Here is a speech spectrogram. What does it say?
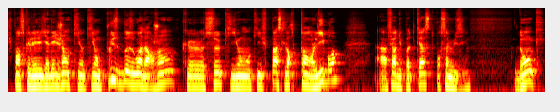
je pense qu'il y a des gens qui, ont- plus besoin d'argent que ceux qui, ont, qui passent leur temps libre à faire du podcast pour s'amuser. Donc,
